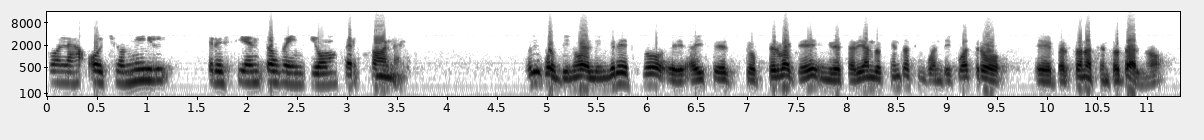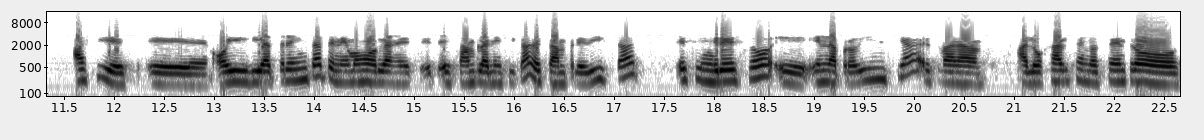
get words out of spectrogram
con las 8.321 personas. Hoy continúa el ingreso, eh, ahí se, se observa que ingresarían 254 eh, personas en total, ¿no? Así es, eh, hoy día 30 tenemos organi- están planificadas, están previstas ese ingreso eh, en la provincia, es para alojarse en los centros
